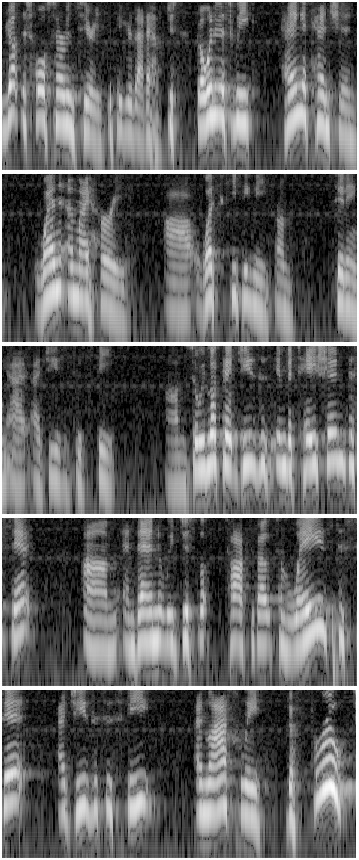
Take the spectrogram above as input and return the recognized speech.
we got this whole sermon series to figure that out. Just go into this week paying attention. When am I hurried? uh, what's keeping me from sitting at, at Jesus' feet. Um, so we looked at Jesus' invitation to sit, um, and then we just look, talked about some ways to sit at Jesus' feet. And lastly, the fruit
